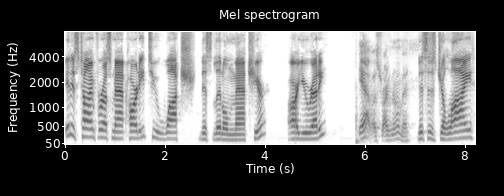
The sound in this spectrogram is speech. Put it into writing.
it is time for us, Matt Hardy, to watch this little match here. Are you ready? Yeah, let's rock and roll, man. This is July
